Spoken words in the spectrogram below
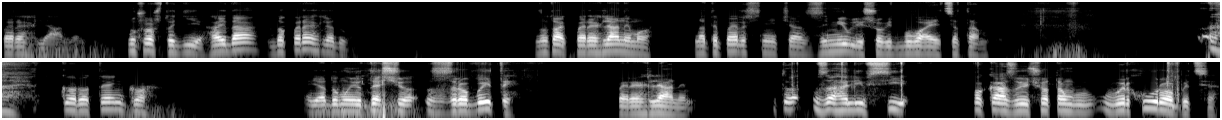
переглянемо. Ну що ж тоді, гайда до перегляду. Ну так, переглянемо на теперішній час зимівлі, що відбувається там. Коротенько. Я думаю, дещо зробити. Переглянемо. То взагалі всі показують, що там вверху робиться.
